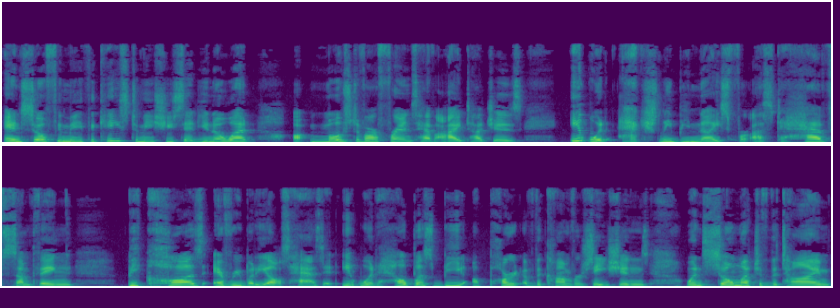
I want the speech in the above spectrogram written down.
And Sophie made the case to me. She said, "You know what? Uh, most of our friends have iTouches." It would actually be nice for us to have something because everybody else has it. It would help us be a part of the conversations when so much of the time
